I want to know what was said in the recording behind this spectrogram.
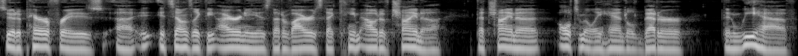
So to paraphrase, uh, it, it, sounds like the irony is that a virus that came out of China, that China ultimately handled better than we have,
